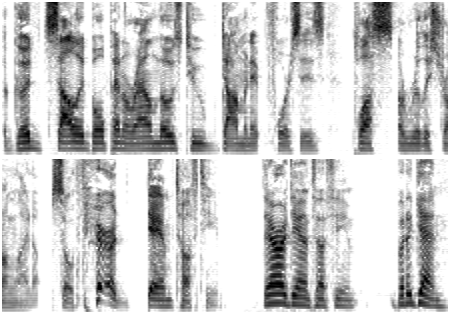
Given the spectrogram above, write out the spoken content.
a good solid bullpen around those two dominant forces, plus a really strong lineup. So they're a damn tough team. They are a damn tough team. But again,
